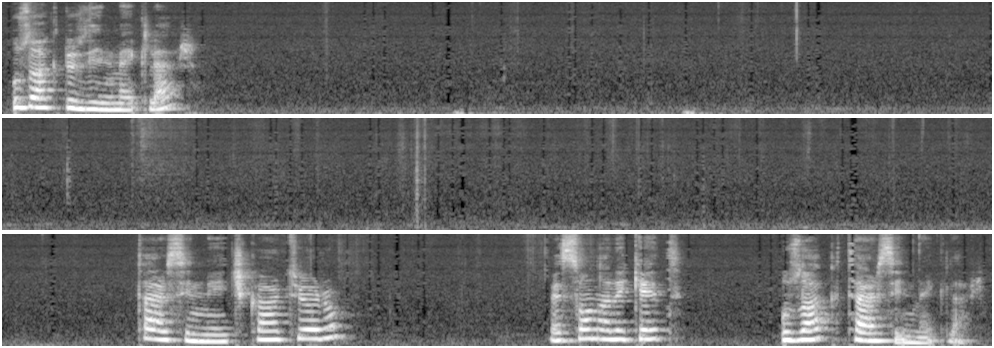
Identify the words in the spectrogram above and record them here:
Uzak düz ilmekler. Ters ilmeği çıkartıyorum. Ve son hareket uzak ters ilmekler.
